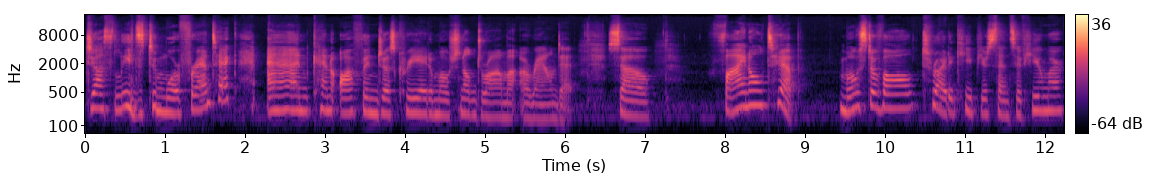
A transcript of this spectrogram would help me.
just leads to more frantic and can often just create emotional drama around it. So, final tip most of all, try to keep your sense of humor.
